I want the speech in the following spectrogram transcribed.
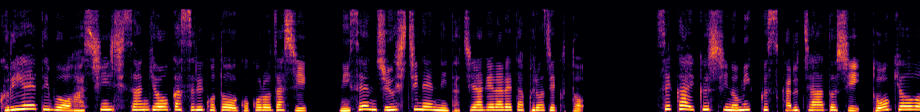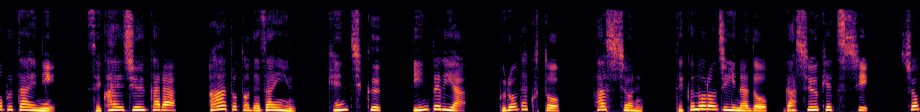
クリエイティブを発信し産業化することを志し、2017年に立ち上げられたプロジェクト。世界屈指のミックスカルチャー都市東京を舞台に、世界中からアートとデザイン、建築、インテリア、プロダクト、ファッション、テクノロジーなどが集結し、ショッ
